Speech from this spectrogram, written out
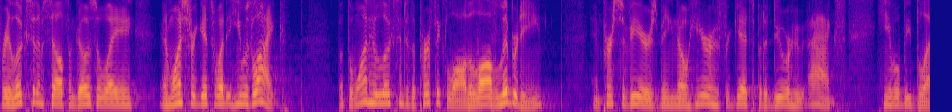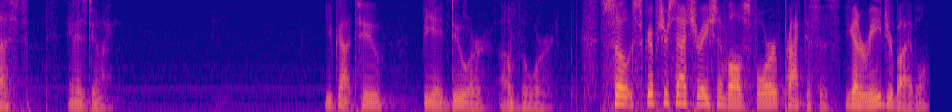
for he looks at himself and goes away and once forgets what he was like. But the one who looks into the perfect law, the law of liberty, and perseveres, being no hearer who forgets, but a doer who acts, he will be blessed in his doing. You've got to be a doer of the word. So, scripture saturation involves four practices. You got to read your Bible,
